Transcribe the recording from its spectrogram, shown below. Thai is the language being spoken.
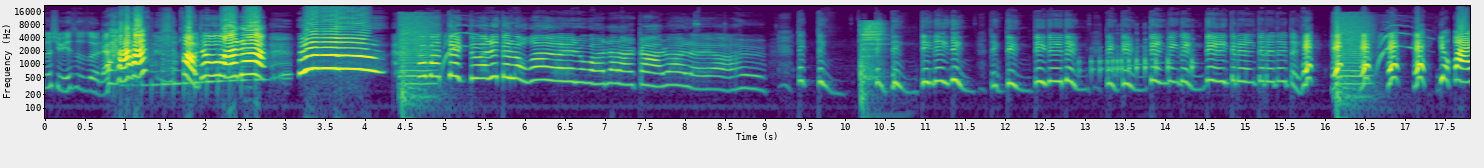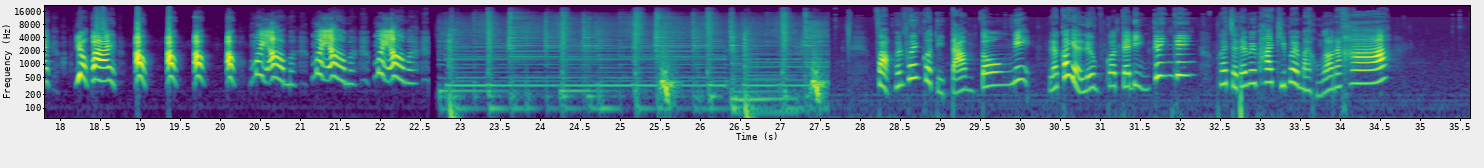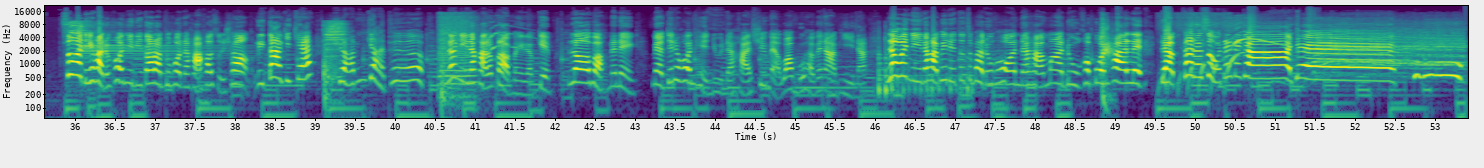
สู้ชีวิตสุดๆอะขำโทมัสอะทมัสแต่งตัว อย่าลืมกดกระดิ่งกริ๊งกริ๊งเพื่อจะได้ไม่พลาดคลิปใหม่ๆของเรานะคะ สวัสดีค่ะทุกคนยินดีต้อนรับทุกคนนะคะ เข้าสู่ช่องลิต้าคิดแค่ช้อนใหญ่เพิ่มเรื่องนี้นะคะเรากลับมาอีกแล้วเกมโลบอกนั่นเอง แมปที่ทุกคนเห็นอยู่นะคะ ชื่อแมปว่าบูฮาเวนาพีนะ แล้ววันนี้นะคะพี่ดิต้าจะพาทุกคนนะคะ มาดูขบวนพาเลทดับคานาสูนด้นะคะ เย้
